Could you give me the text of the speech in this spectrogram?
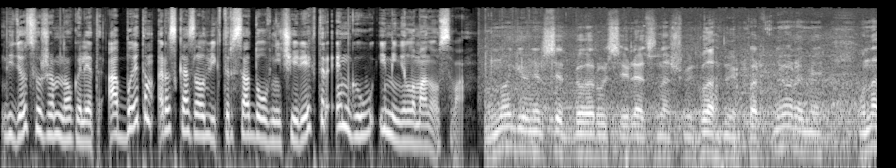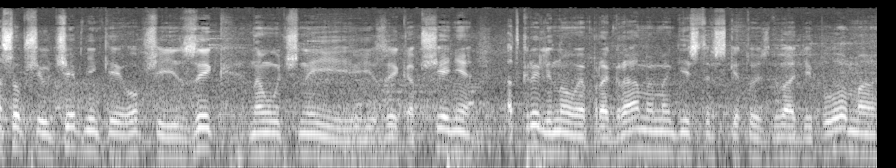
ведется уже много лет. Об этом рассказал Виктор Садовничий, ректор МГУ имени Ломоносова. Многие университеты Беларуси являются нашими главными партнерами. У нас общие учебники, общий язык научный, язык общения. Открыли новые программы магистрские, то есть два диплома.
